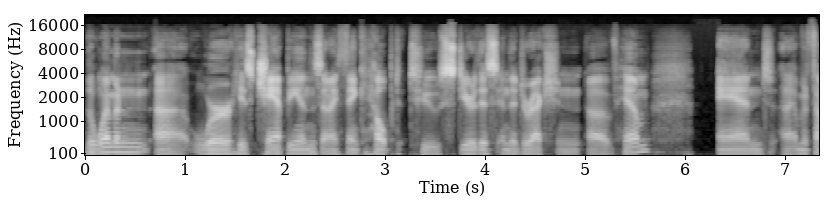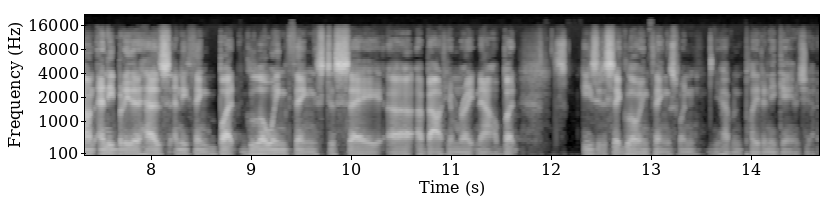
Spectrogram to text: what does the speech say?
the women uh, were his champions and I think helped to steer this in the direction of him. And I haven't found anybody that has anything but glowing things to say uh, about him right now. But it's easy to say glowing things when you haven't played any games yet.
